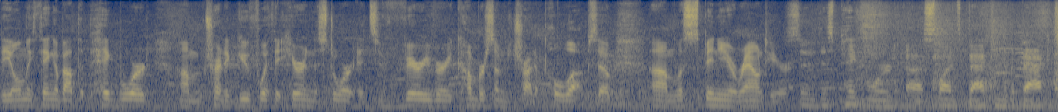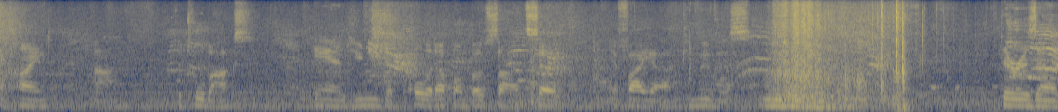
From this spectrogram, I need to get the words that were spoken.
The only thing about the pegboard, um, I'm trying to goof with it here in the store, it's very, very cumbersome to try to pull up. So um, let's spin you around here. So this pegboard uh, slides back into the back behind um, the toolbox and you need to pull it up on both sides. So if I uh, can move this, there is a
